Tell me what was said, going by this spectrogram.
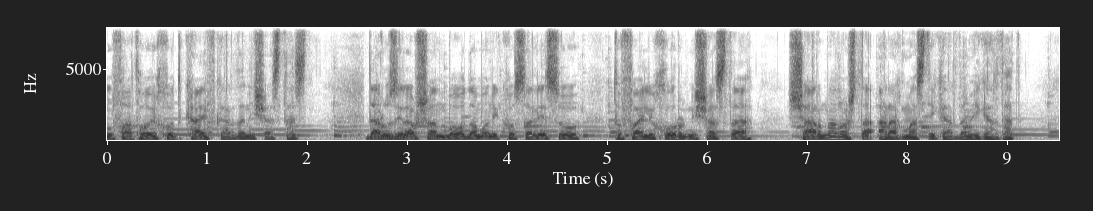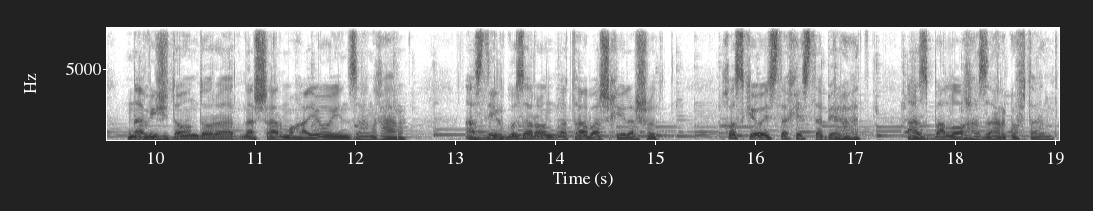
улфатҳои худ кайф карда нишастааст дар рӯзи равшан бо одамони косалесу туфайлихӯр нишаста шарм надошта арақмастӣ карда мегардад. На виҷдон дорад на шарму ҳаё ин занғар. Аз дил гузарон ва табаш хира шуд. Хост ки оҳиста хеста биравад аз бало ҳазар гуфтанд.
